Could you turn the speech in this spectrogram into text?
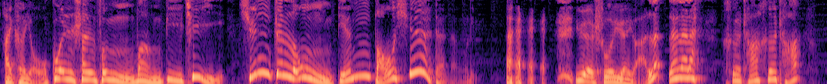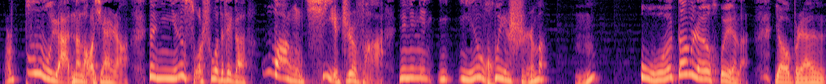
还可有观山峰、望地气、寻真龙、点宝穴的能力。嘿嘿嘿越说越远了，来来来，喝茶喝茶。我说不远呢，老先生。那您所说的这个忘气之法，您您您您您会使吗？嗯，我当然会了，要不然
